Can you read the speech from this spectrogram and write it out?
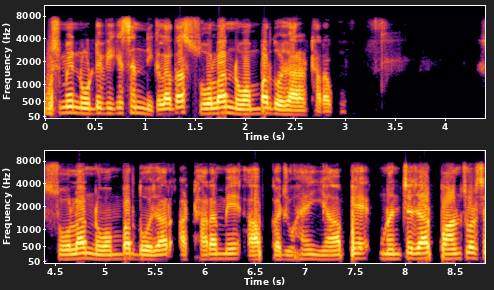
उसमें नोटिफिकेशन निकला था 16 नवंबर 2018 को। 16 नवंबर 2018 में आपका जो है यहाँ पे उनचास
